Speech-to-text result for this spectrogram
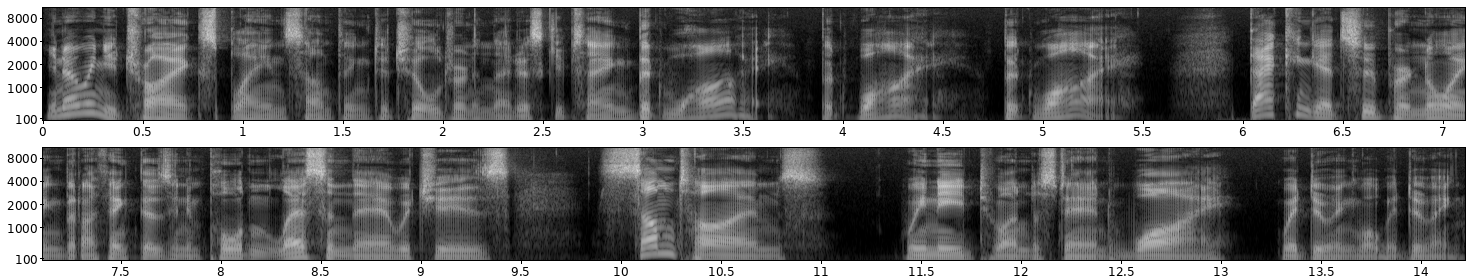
You know, when you try explain something to children and they just keep saying, but why? But why? But why? That can get super annoying, but I think there's an important lesson there, which is sometimes we need to understand why we're doing what we're doing.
